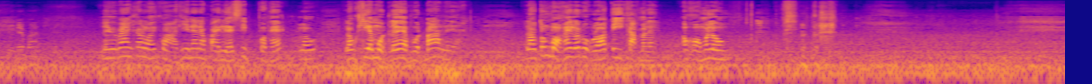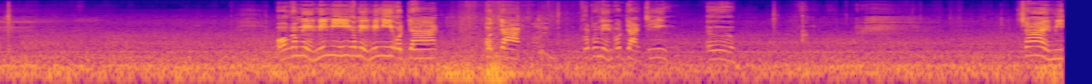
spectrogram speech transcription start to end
อยู่ในบ้านในบ้านก็ร้อยกว่าที่นั่นเอาไปเหลือสิบกว่าแพ็คเราเราเคลียร์หมดเลยอะหมดบ้านเลยอะเราต้องบอกให้รถหกล้อตีกลับมาเลย เอาของมาลง อ๋อเขมรไม่มีเขมรไม่มีอดอยาก อดอยากคนเขมรอดอยากจริง เออ ใช่มี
